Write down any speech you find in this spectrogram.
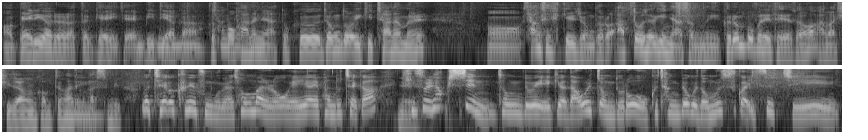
어, 배리어를 어떻게 이제 엔비디아가 음, 극복하느냐 또 그 정도의 귀찮음을 어, 상쇄시킬 정도로 압도적이냐 성능이 그런 부분에 대해서 아마 시장은 검증할 네. 것 같습니다. 그러니까 제가 그게 궁금해요. 정말로 AI 반도체가 예. 기술 혁신 정도의 얘기가 나올 정도로 그 장벽을 넘을 수가 있을지.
